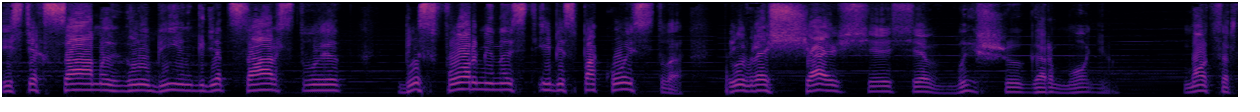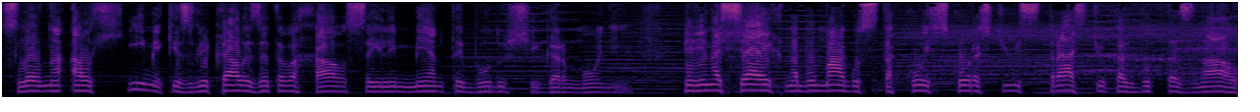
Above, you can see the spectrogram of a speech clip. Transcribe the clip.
из тех самых глубин, где царствует бесформенность и беспокойство, превращающееся в высшую гармонию. Моцарт, словно алхимик, извлекал из этого хаоса элементы будущей гармонии, перенося их на бумагу с такой скоростью и страстью, как будто знал,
